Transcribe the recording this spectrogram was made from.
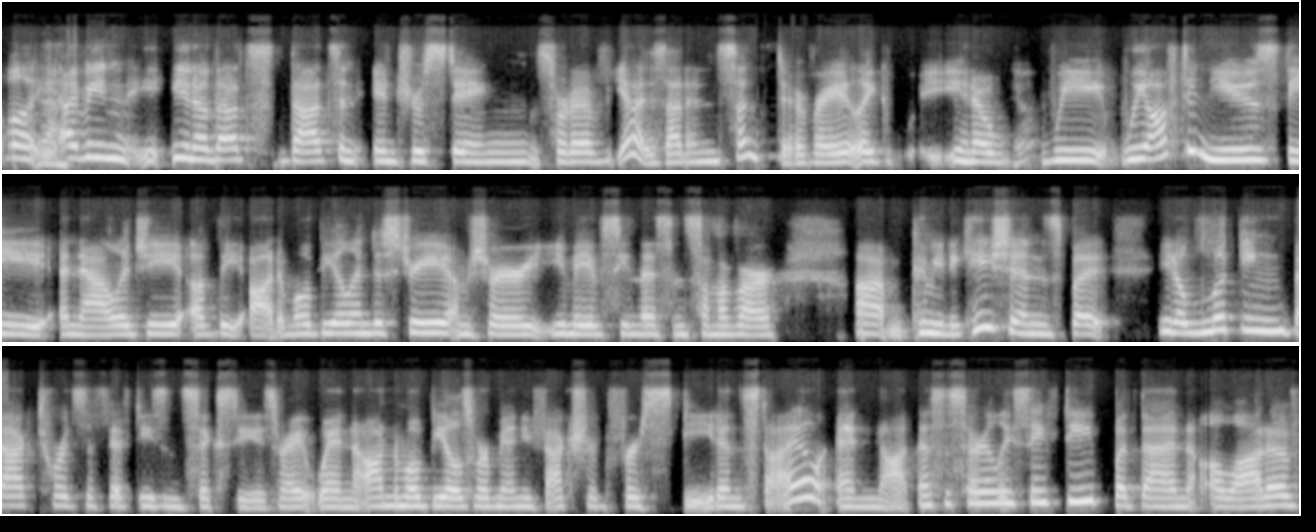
well, yeah. I mean, you know, that's that's an interesting sort of yeah, is that an incentive, right? Like, you know, yeah. we we often use the analogy of the automobile industry. I'm sure you may have seen this in some of our um, communications, but you know, looking back towards the 50s and 60s, right, when automobiles were manufactured for speed and style and not necessarily safety, but then a lot of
